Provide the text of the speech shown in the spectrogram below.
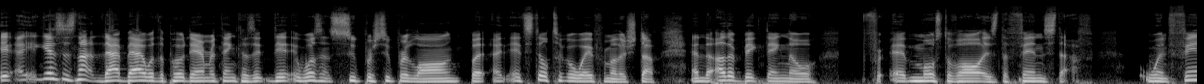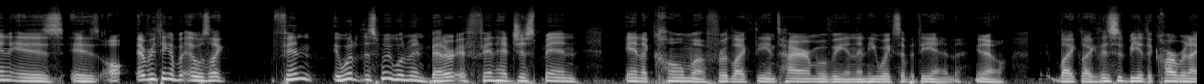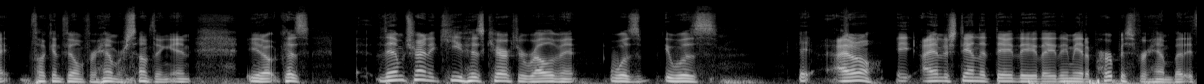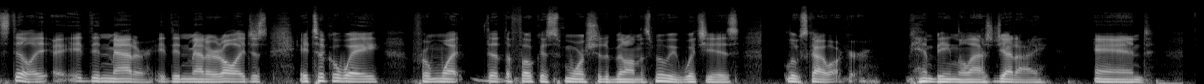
it, I guess it's not that bad with the Poe Dameron thing because it it wasn't super super long, but it still took away from other stuff. And the other big thing though, for, uh, most of all, is the Finn stuff. When Finn is is all everything about it was like Finn. It would this movie would have been better if Finn had just been in a coma for like the entire movie and then he wakes up at the end you know like like this would be the carbonite fucking film for him or something and you know because them trying to keep his character relevant was it was it, i don't know. It, i understand that they, they they they made a purpose for him but it's still it, it didn't matter. It didn't matter at all. It just it took away from what the the focus more should have been on this movie which is luke skywalker him being the last jedi and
